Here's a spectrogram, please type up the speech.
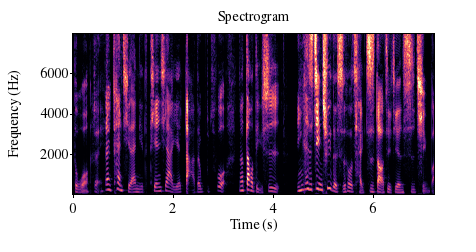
多，对，但看起来你的天下也打得不错。那到底是你应该是进去的时候才知道这件事情吧？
